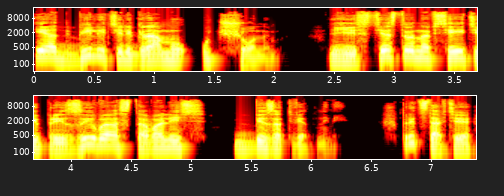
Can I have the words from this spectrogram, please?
и отбили телеграмму ученым. Естественно, все эти призывы оставались безответными. Представьте,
